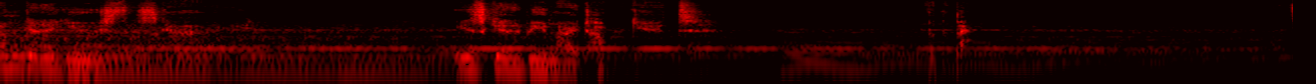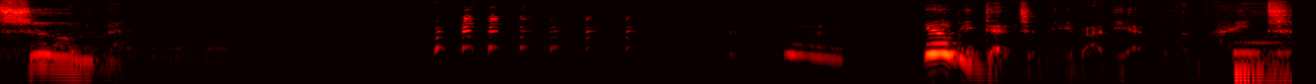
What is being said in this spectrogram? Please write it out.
I'm gonna use this guy. He's gonna be my target. soon. He'll be dead to me by the end of the night.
